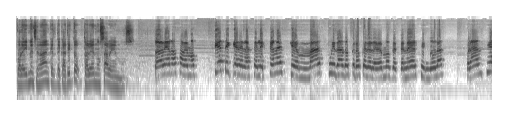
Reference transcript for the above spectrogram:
por ahí mencionaban que el Tecatito todavía no sabemos. Todavía no sabemos. Fíjate que de las selecciones que más cuidado creo que debemos de tener sin duda Francia,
